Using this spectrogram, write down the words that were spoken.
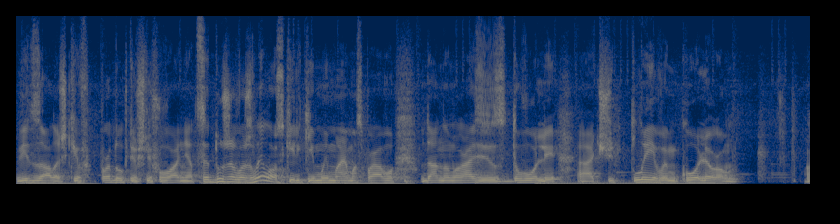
від залишків продуктів шліфування. Це дуже важливо, оскільки ми маємо справу в даному разі з доволі е, чутливим кольором. е,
